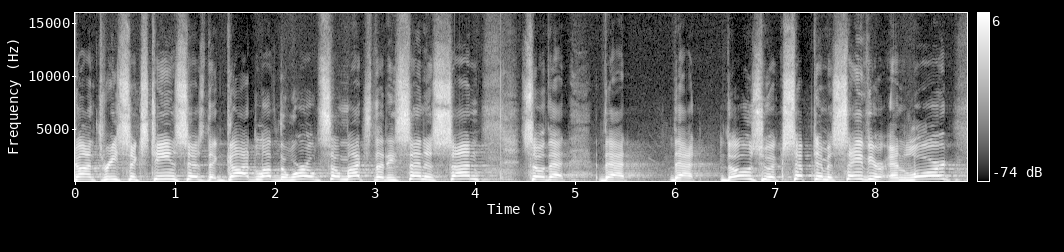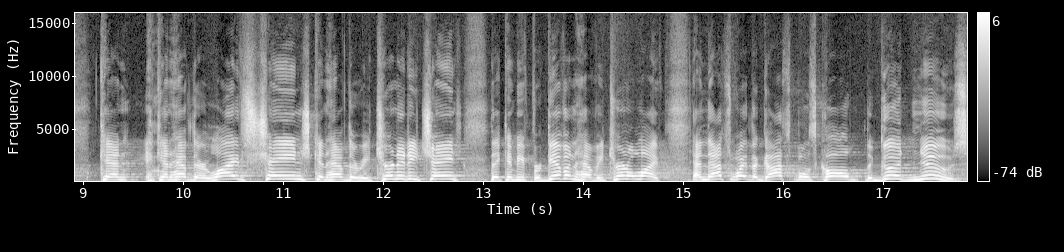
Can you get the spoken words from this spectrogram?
John 3:16 says that God loved the world so much that he sent his son so that that that those who accept him as savior and lord can, can have their lives changed can have their eternity changed. They can be forgiven have eternal life. And that's why the gospel is called the good news.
